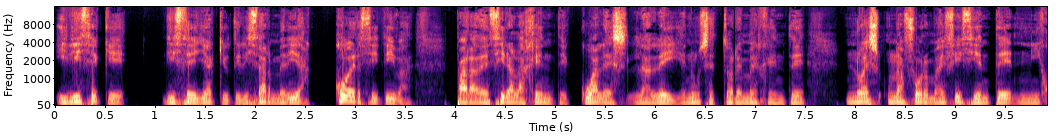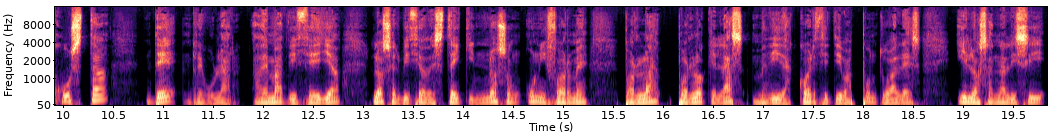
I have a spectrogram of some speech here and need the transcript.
Y dice que, dice ella que utilizar medidas coercitivas para decir a la gente cuál es la ley en un sector emergente no es una forma eficiente ni justa de regular. Además, dice ella, los servicios de staking no son uniformes, por, por lo que las medidas coercitivas puntuales y los análisis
